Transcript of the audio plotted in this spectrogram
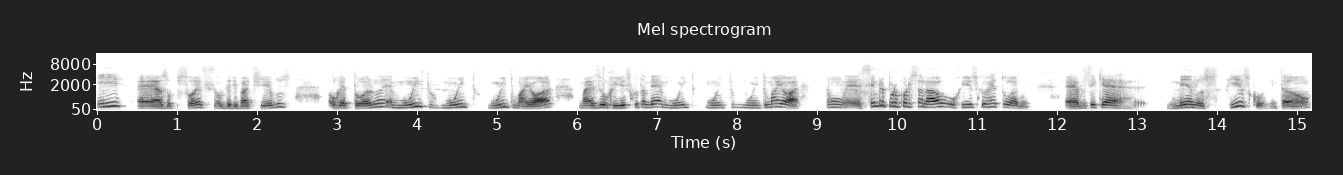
E é, as opções, que são os derivativos, o retorno é muito, muito, muito maior, mas o risco também é muito, muito, muito maior. Então, é sempre proporcional o risco e o retorno. É, você quer menos risco, então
